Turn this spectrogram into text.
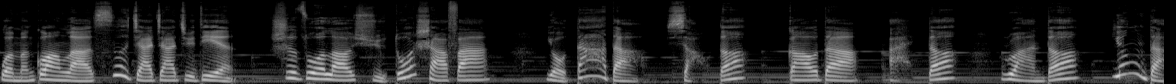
我们逛了四家家具店。试坐了许多沙发，有大的、小的、高的、的、软的、硬的。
